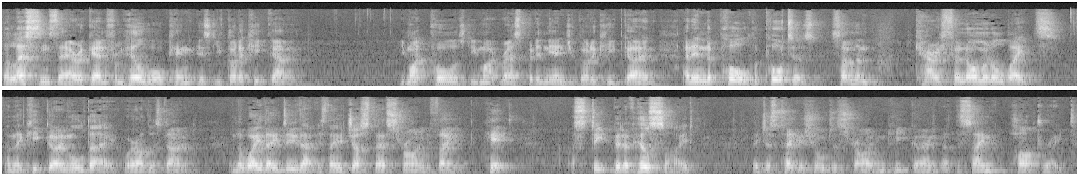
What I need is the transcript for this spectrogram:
The lessons there, again from hill walking, is you've got to keep going. You might pause, you might rest, but in the end, you've got to keep going. And in Nepal, the porters, some of them carry phenomenal weights and they keep going all day where others don't. And the way they do that is they adjust their stride. If they hit a steep bit of hillside, they just take a shorter stride and keep going at the same heart rate.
